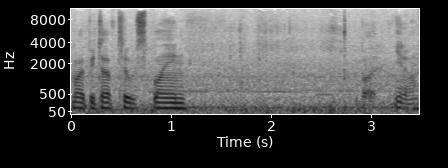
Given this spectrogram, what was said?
Might be tough to explain, but you know.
